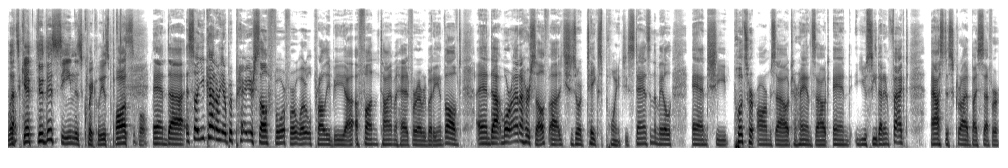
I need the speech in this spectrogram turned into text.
Let's get through this scene as quickly as possible. and uh, so you kind of you know prepare yourself for for what will probably be a, a fun time ahead for everybody involved. And uh, Morana herself, uh, she sort of takes point. She stands in the middle and she puts her arms out, her hands out, and you see that in fact, as described by Sepher,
